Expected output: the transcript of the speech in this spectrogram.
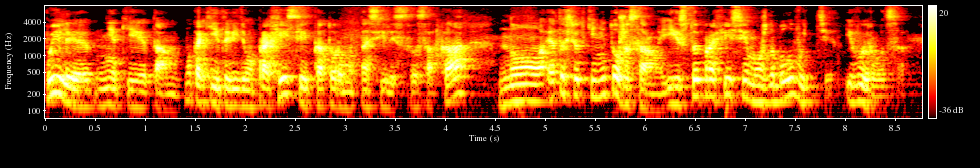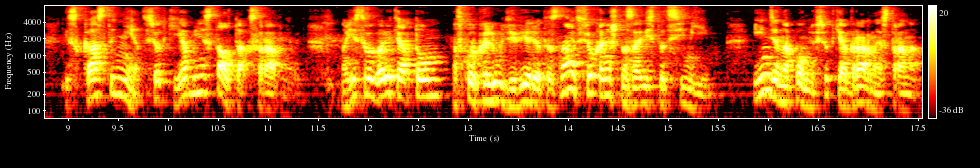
Были некие там, ну, какие-то, видимо, профессии, к которым относились свысока, но это все-таки не то же самое. И из той профессии можно было выйти и вырваться. Из касты нет. Все-таки я бы не стал так сравнивать. Но если вы говорите о том, насколько люди верят и знают, все, конечно, зависит от семьи. Индия, напомню, все-таки аграрная страна.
